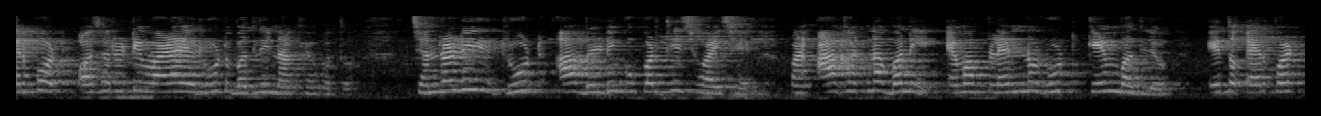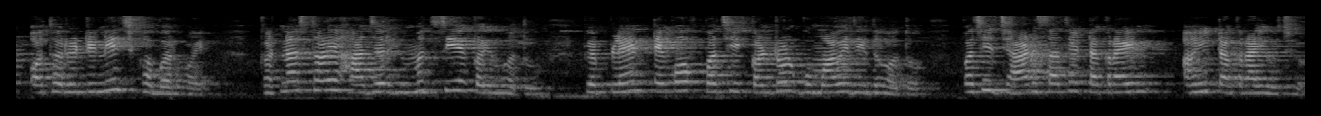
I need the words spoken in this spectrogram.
એરપોર્ટ ઓથોરિટીવાળાએ રૂટ બદલી નાખ્યો હતો. જનરલી રૂટ આ બિલ્ડિંગ ઉપરથી જ હોય છે, પણ આ ઘટના બની એમાં પ્લેનનો રૂટ કેમ બદલ્યો, એ તો એરપોર્ટ ઓથોરિટીની જ ખબર હોય. ઘટના સ્થળે હાજર હિંમતસિંહે કહ્યું હતું કે પ્લેન ટેકઓફ પછી કંટ્રોલ ગુમાવી દીધો હતો. પછી ઝાડ સાથે ટકરાઈ અહીં ટકરાયું છે.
